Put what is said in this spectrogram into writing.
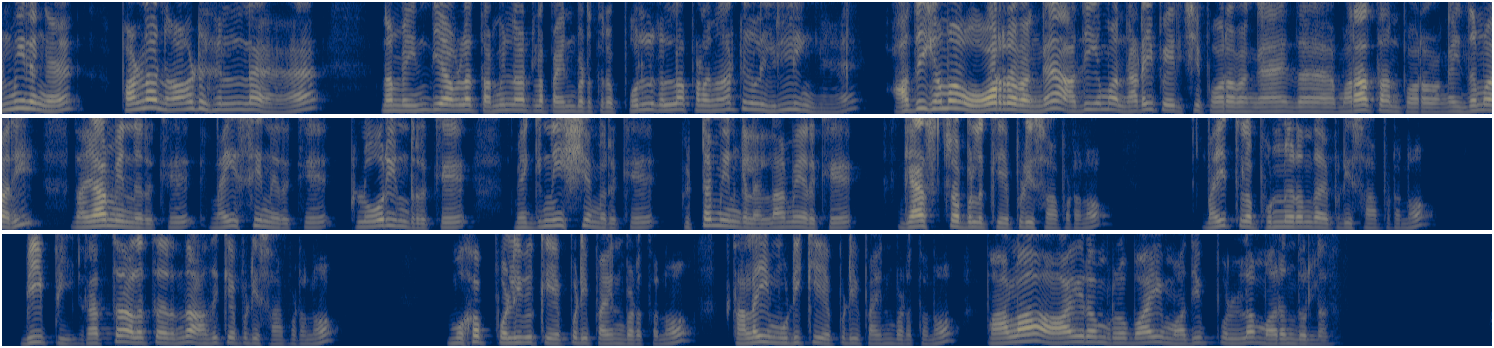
உண்மையிலங்க பல நாடுகளில் நம்ம இந்தியாவில் தமிழ்நாட்டில் பயன்படுத்துகிற பொருள்கள்லாம் பல நாட்டுகள் இல்லைங்க. அதிகமாக ஓடுறவங்க, அதிகமாக நடைப்பயிற்சி போறவங்க, இந்த மராத்தான் போறவங்க, இந்த மாரி தயாமின் இருக்கு, நைசின் இருக்கு, குளோரின் இருக்கு, மெக்னீசியம் இருக்கு, விட்டமின்கள் எல்லாமே இருக்கு. கேஸ் ட்ரபிளுக்கு எப்படி சாப்பிடணும்? வயித்துல புண்ணு இருந்தா எப்படி சாப்பிடணும்? பிபி ரத்த அழுத்தம் இருந்தா அதுக்கு எப்படி சாப்பிடணும்? முகப்பொழிவுக்கு எப்படி பயன்படுத்தணும்? தலைமுடிக்கு எப்படி பயன்படுத்தணும்? பல ஆயிரம் ரூபாய் மதிப்புள்ள மருந்துள்ளது.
